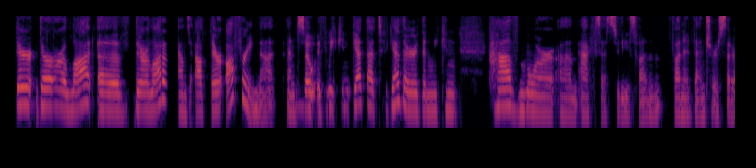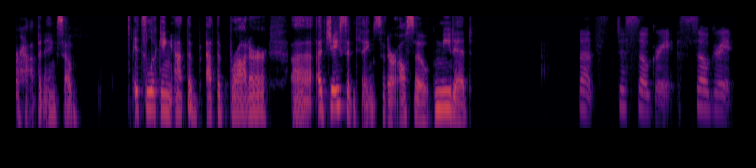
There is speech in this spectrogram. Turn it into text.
there there are a lot of there are a lot of brands out there offering that and so mm-hmm. if we can get that together then we can have more um, access to these fun fun adventures that are happening so it's looking at the at the broader uh, adjacent things that are also needed that's just so great. So great.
